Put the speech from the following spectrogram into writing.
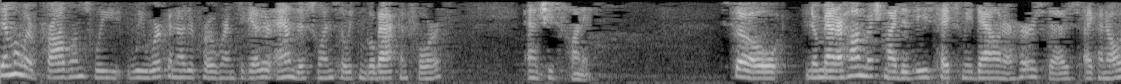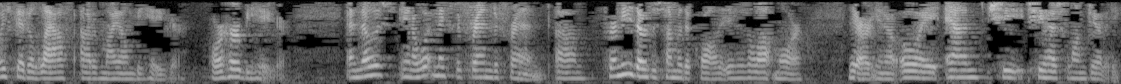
similar problems, we, we work another program together and this one so we can go back and forth. And she's funny. So no matter how much my disease takes me down or hers does, I can always get a laugh out of my own behavior or her behavior. And those, you know, what makes a friend a friend? Um, for me, those are some of the qualities. There's a lot more there, you know, OA, and she, she has longevity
